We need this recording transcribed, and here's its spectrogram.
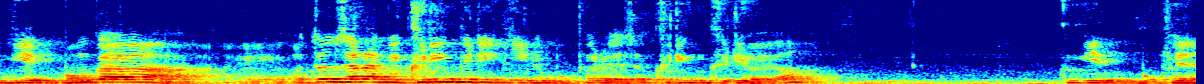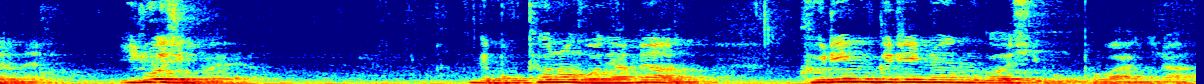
이게 뭔가 에, 어떤 사람이 그림 그리기를 목표로 해서 그림 그려요 그게 목표잖아요 이루어진 거예요 근데 목표는 뭐냐면 그림 그리는 것이 목표가 아니라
